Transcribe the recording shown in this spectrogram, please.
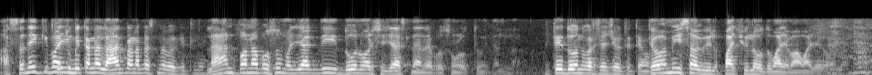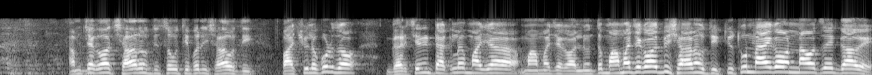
असं नाही की माझी तुम्ही त्यांना लहानपणापासून बघितले? लहानपणापासून म्हणजे अगदी दोन वर्षाच्या असणाऱ्यापासून ओळखतो मी त्यांना. ते दोन वर्षाचे होते तेव्हा. तेव्हा मी सहावीला पाचवीला होतो माझ्या मामाच्या गावाला. आमच्या गावात शाळा नव्हती चौथीपर्यंत शाळा होती. पाचवीला कुठं जाऊ घरच्यांनी टाकलं माझ्या मामाच्या गावाला नेऊन. तर मामाच्या गावात बी शाळा नव्हती. तिथून नायगाव नावाचं एक गाव आहे.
